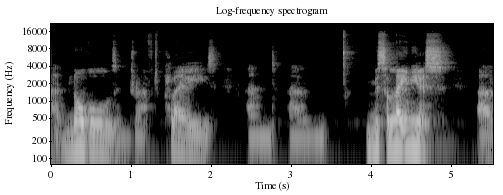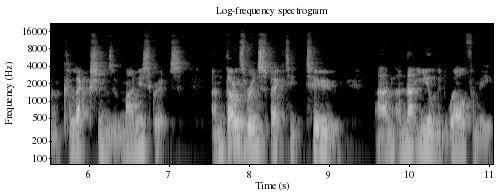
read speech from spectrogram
uh, novels and draft plays and um, miscellaneous um, collections of manuscripts. And those were inspected too, um, and that yielded well for me.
